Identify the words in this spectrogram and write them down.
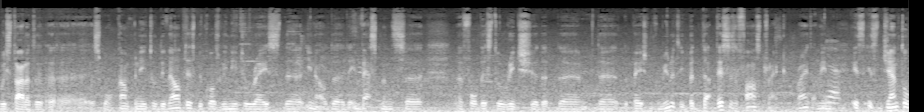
We started a, a, a, small company to develop this because we need to raise the you know the, the investments uh, uh, for this to reach uh, the, the, the, the, patient community. But th- this is a fast track, right? I mean, yeah. it's, it's gentle.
